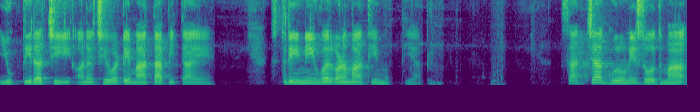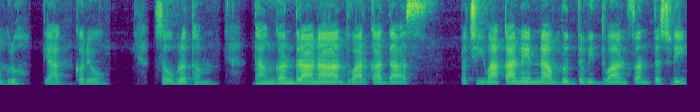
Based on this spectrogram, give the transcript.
યુક્તિ રચી અને છેવટે માતા પિતાએ સ્ત્રીની વરગણમાંથી મુક્તિ આપી. સાચા ગુરુની શોધમાં ગૃહ ત્યાગ કર્યો. સૌપ્રથમ, ધાંગધ્રાના દ્વારકાદાસ, પછી વાંકાનેરના વૃદ્ધ વિદ્વાન સંત શ્રી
